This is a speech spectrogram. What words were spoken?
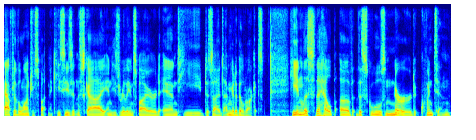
after the launch of Sputnik. He sees it in the sky and he's really inspired and he decides, I'm going to build rockets. He enlists the help of the school's nerd, Quentin,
